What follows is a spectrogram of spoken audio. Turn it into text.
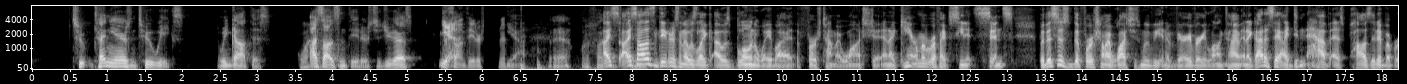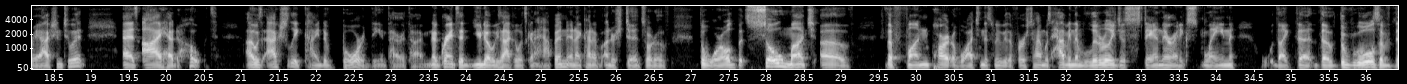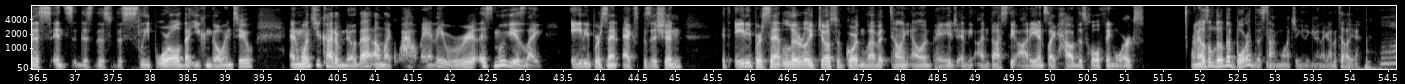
two, 10 years and two weeks. We got this. Wow. I saw this in theaters. Did you guys? I saw it in theaters. Yeah. Yeah. Yeah. What a fuck. I, s- I saw this in theaters and I was like, I was blown away by it the first time I watched it. And I can't remember if I've seen it since, but this is the first time I've watched this movie in a very, very long time. And I got to say, I didn't have as positive of a reaction to it as I had hoped. I was actually kind of bored the entire time. Now, granted, you know exactly what's going to happen, and I kind of understood sort of the world, but so much of the fun part of watching this movie the first time was having them literally just stand there and explain like the the the rules of this this this this sleep world that you can go into. And once you kind of know that, I'm like, wow, man, they really this movie is like 80% exposition. It's 80% literally Joseph Gordon-Levitt telling Ellen Page and the and thus the audience like how this whole thing works. And I was a little bit bored this time watching it again. I got to tell you.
